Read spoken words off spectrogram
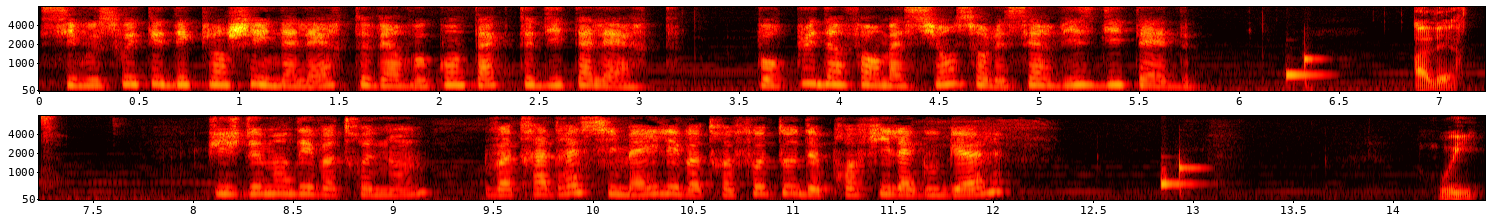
Si vous souhaitez déclencher une alerte vers vos contacts, dites alerte. Pour plus d'informations sur le service, dites aide. Alerte. Puis-je demander votre nom, votre adresse email et votre photo de profil à Google Oui.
